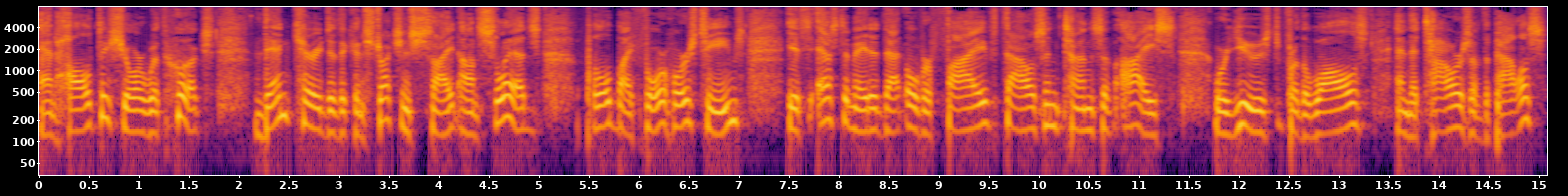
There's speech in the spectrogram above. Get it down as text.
and hauled to shore with hooks, then carried to the construction site on sleds pulled by four horse teams. It's estimated that over five thousand tons of ice were used for the walls and the towers of the palace.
